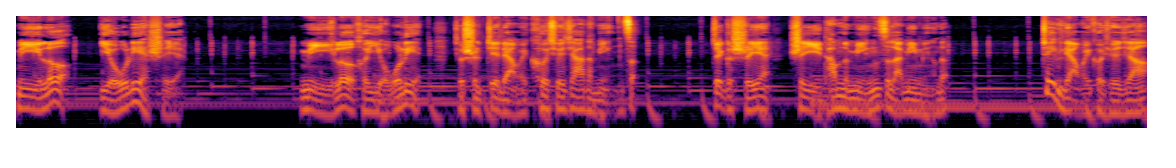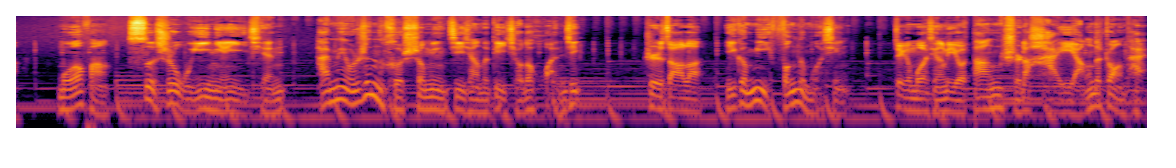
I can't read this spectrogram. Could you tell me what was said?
米勒尤列实验。米勒和尤列就是这两位科学家的名字。这个实验是以他们的名字来命名的。这两位科学家模仿四十五亿年以前还没有任何生命迹象的地球的环境，制造了一个密封的模型。这个模型里有当时的海洋的状态，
